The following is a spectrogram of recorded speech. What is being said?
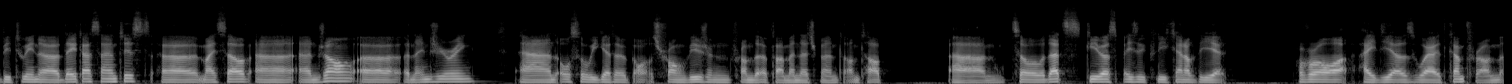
between a data scientist, uh, myself, uh, and Jean, uh, an engineering, and also we get a, a, strong vision from the upper management on top. Um, so that's give us basically kind of the overall ideas where it come from,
